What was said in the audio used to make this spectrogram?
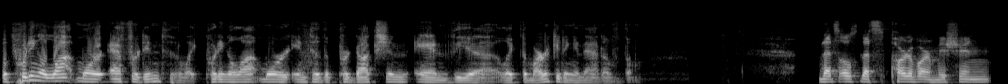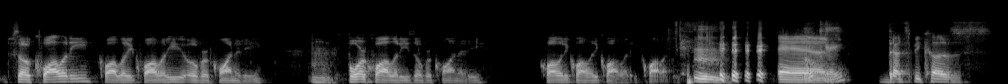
but putting a lot more effort into them like putting a lot more into the production and the uh, like the marketing and that of them. That's also that's part of our mission. So quality quality quality over quantity. Mm. four qualities over quantity. Quality quality quality quality. Mm. and okay. that's because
